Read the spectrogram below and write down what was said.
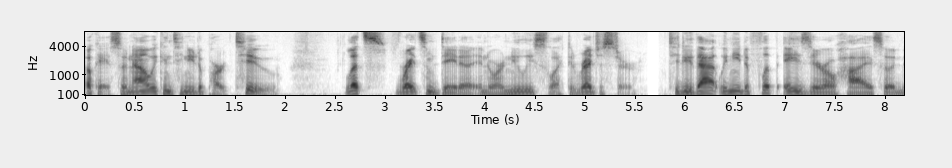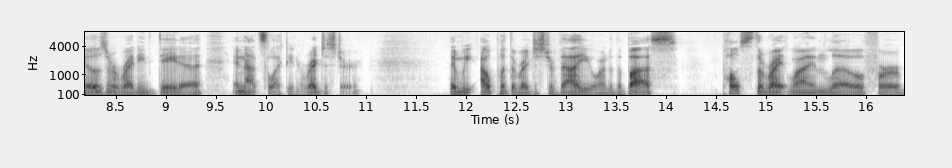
Okay, so now we continue to part two. Let's write some data into our newly selected register. To do that, we need to flip A0 high so it knows we're writing data and not selecting a register. Then we output the register value onto the bus, pulse the write line low for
